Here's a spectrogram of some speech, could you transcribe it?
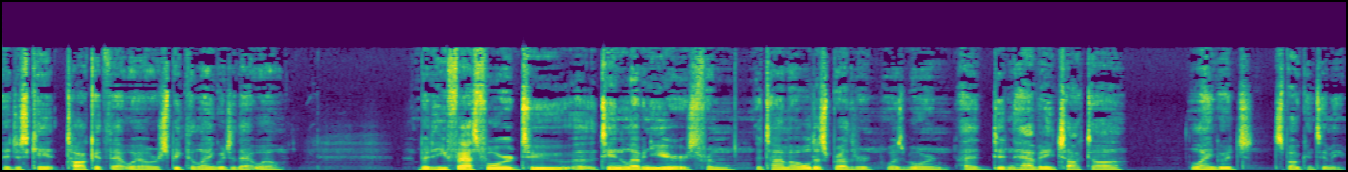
They just can't talk it that well or speak the language that well. But you fast forward to uh, 10, 11 years from the time my oldest brother was born, I didn't have any Choctaw language spoken to me.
